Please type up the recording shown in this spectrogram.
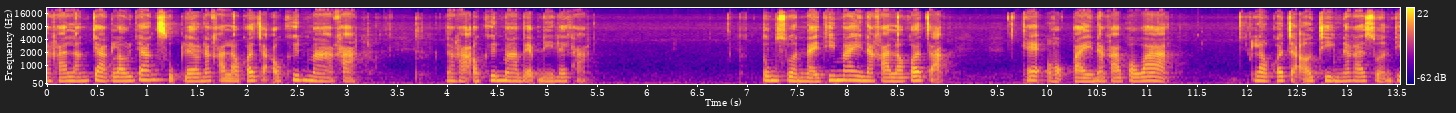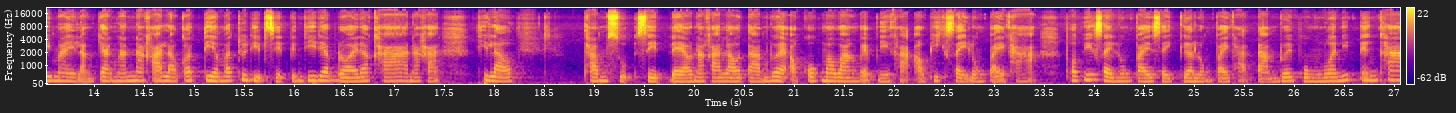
นะคะ หลังจากเราย่างสุกแล้วนะคะ เราก็จะเอาขึ้นมาค่ะนะคะ เอาขึ้นมาแบบนี้เลยค่ะ ตรงส่วนไหนที่ไหม้นะคะ เราก็จะแค่ออกไปนะคะ เพราะว่าเราก็จะเอาทิ้งนะคะ ส่วนที่ไหม้หลังจากนั้นนะคะ เราก็เตรียมวัตถุดิบเสร็จเป็นที่เรียบร้อยแล้วค่ะนะคะ ที่เรา ทำสุเสร็จแล้วนะคะ เราตามด้วยเอาโคกมาวางแบบนี้ค่ะ เอาพริกใส่ลงไปค่ะ พอพริกใส่ลงไปใส่เกลือลงไปค่ะ ตามด้วยผงนัวนิดนึงค่ะ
